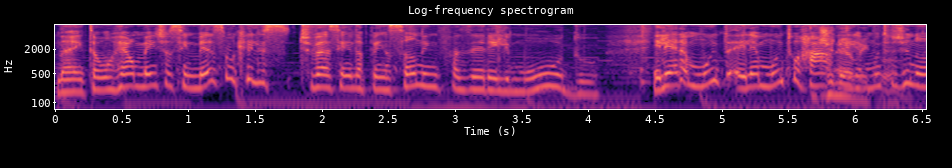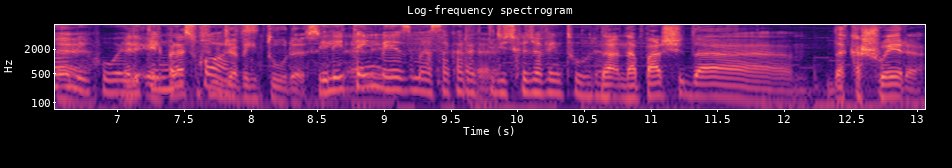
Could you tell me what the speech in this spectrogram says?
Né? Então, realmente, assim, mesmo que eles estivessem ainda pensando em fazer ele mudo, ele era muito, ele é muito rápido, ele é muito dinâmico. É. Ele, Ele- tem ele parece um filme de aventura, assim. Ele É, tem ele- mesmo essa característica de aventura. Na, na parte da, da cachoeira,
